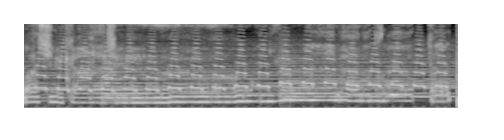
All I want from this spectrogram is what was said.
What you gonna do?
